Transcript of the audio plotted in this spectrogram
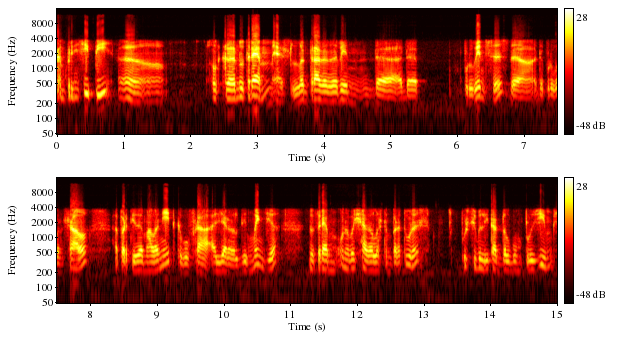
en principi eh, el que notarem és l'entrada de vent de, de provences, de, de provençal, a partir de mala nit, que bufarà al llarg del diumenge, notarem una baixada de les temperatures, possibilitat d'algun plogims,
